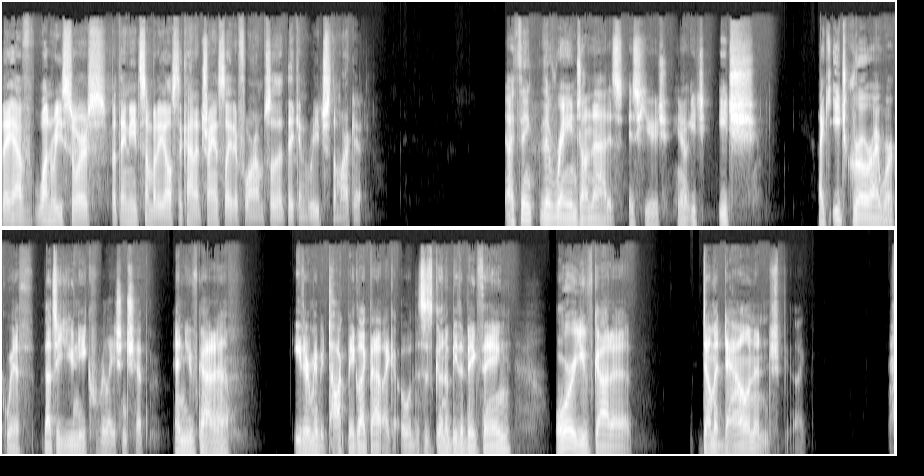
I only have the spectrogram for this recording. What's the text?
they have one resource, but they need somebody else to kind of translate it for them so that they can reach the market? I think the range on that is is huge. You know, each each like each grower I work with, that's a unique relationship, and you've got to either maybe talk big like that, like, oh, this is going to be the big thing, or you've got to dumb it down and just be like,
